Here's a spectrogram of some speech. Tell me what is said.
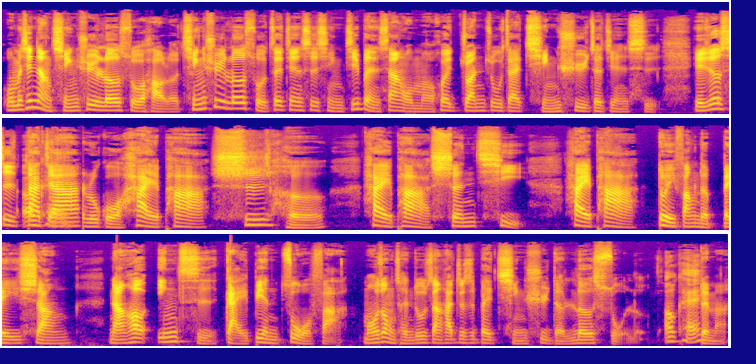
我们先讲情绪勒索好了。情绪勒索这件事情，基本上我们会专注在情绪这件事，也就是大家如果害怕失和、害怕生气、害怕对方的悲伤。然后因此改变做法，某种程度上，他就是被情绪的勒索了，OK，对吗？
